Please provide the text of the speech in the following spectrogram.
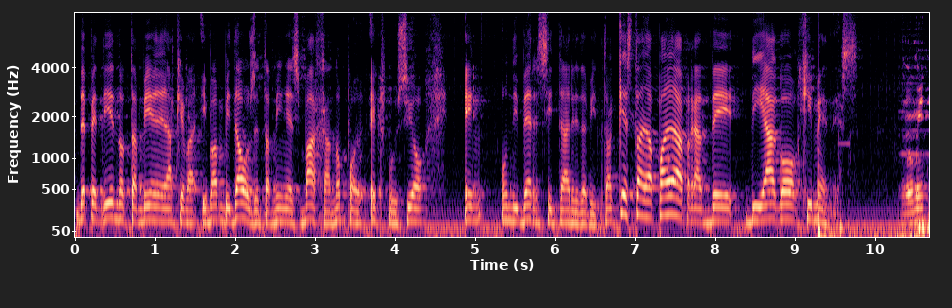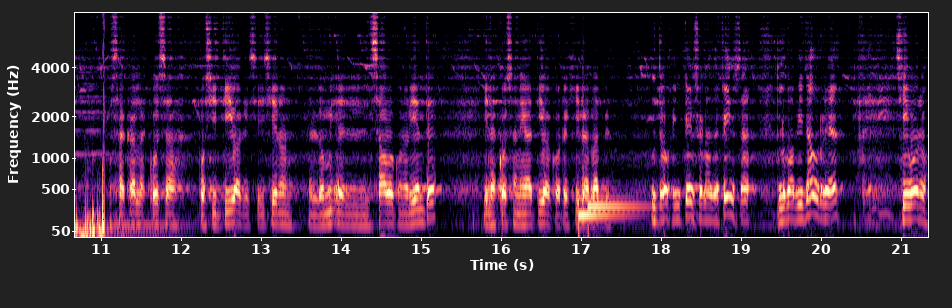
dependiendo también la que va. Iván Vidauze también es baja, ¿no? Por expulsión en Universitario de Vinto. Aquí está la palabra de Diago Jiménez. Numi, sacar las cosas positivas que se hicieron el sábado con Oriente y las cosas negativas corregirlas rápido. Un trabajo intenso en la defensa, no va a Sí, bueno,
